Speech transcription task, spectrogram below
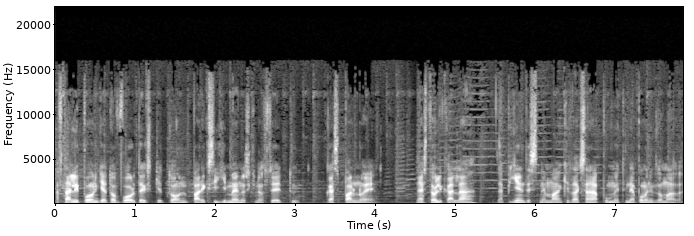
Αυτά λοιπόν για το Vortex και τον παρεξηγημένο σκηνοθέτη του Γκασπάρ Νοέ. Να είστε όλοι καλά, να πηγαίνετε σινεμά και θα τα ξαναπούμε την επόμενη εβδομάδα.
